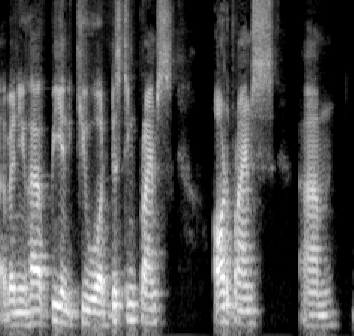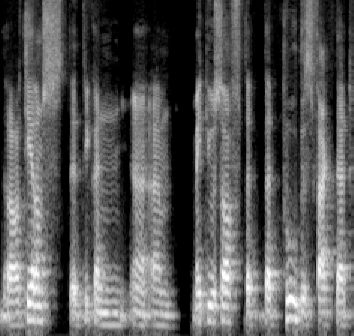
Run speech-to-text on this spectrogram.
Uh, when you have P and Q are distinct primes, odd primes. Um, there are theorems that you can uh, um, make use of that, that prove this fact that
